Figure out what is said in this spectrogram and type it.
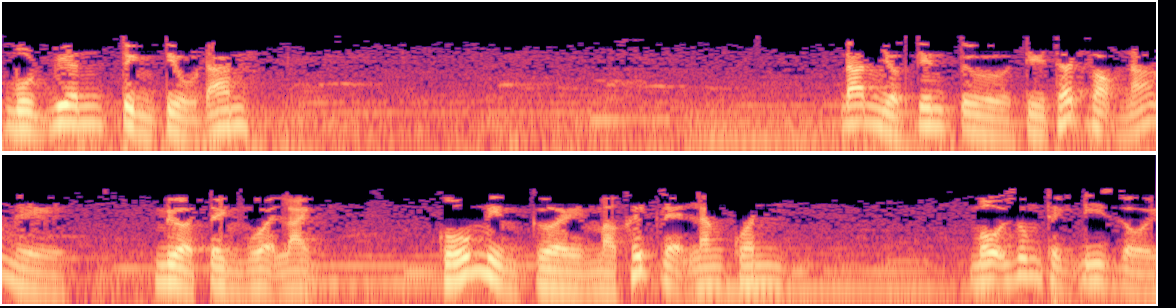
một viên tỉnh tiểu đan. Đan nhược tiên tử thì thất vọng não nề, nửa tình nguội lạnh, cố mỉm cười mà khích lệ Lăng Quân. Mộ Dung Thịnh đi rồi,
